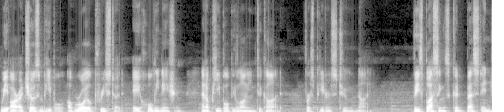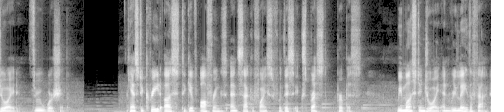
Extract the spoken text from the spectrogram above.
We are a chosen people, a royal priesthood, a holy nation, and a people belonging to God. 1 Peter 2 9. These blessings could best enjoyed through worship. He has decreed us to give offerings and sacrifice for this expressed purpose. We must enjoy and relay the fact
